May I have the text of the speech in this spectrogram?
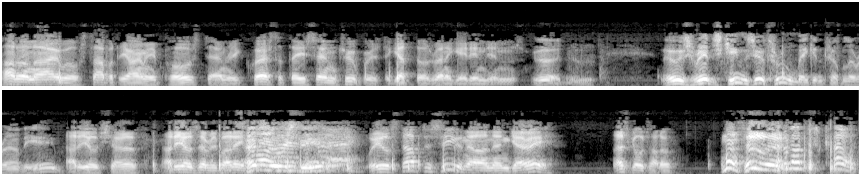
Tonto and I will stop at the army post and request that they send troopers to get those renegade Indians. Good. Those redskins are through making trouble around here. Adios, Sheriff. Adios, everybody. Adios, Steve. We'll stop to see you now and then, Gary. Let's go, Tonto. Come on, Silver! Come on, Scout.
